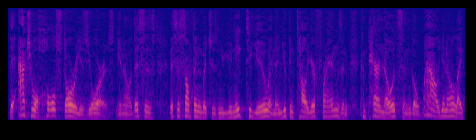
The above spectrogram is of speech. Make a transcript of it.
the actual whole story is yours. You know, this is, this is something which is unique to you, and then you can tell your friends and compare notes and go, wow, you know, like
